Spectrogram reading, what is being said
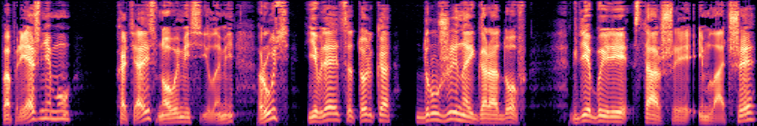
По-прежнему хотя и с новыми силами, Русь является только дружиной городов, где были старшие и младшие,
